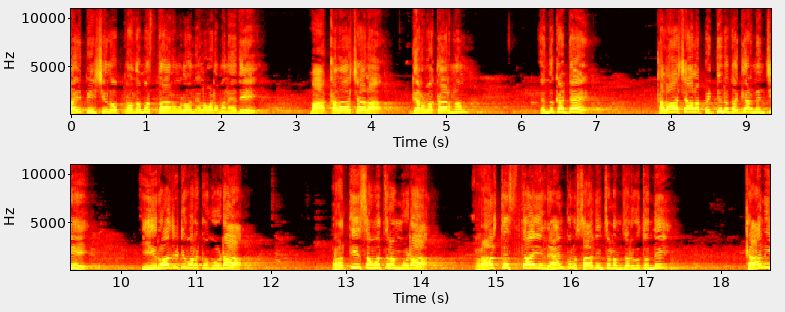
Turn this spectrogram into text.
బైపీసీలో ప్రథమ స్థానంలో నిలవడం అనేది మా కళాశాల గర్వకారణం. ఎందుకంటే కళాశాల పెట్టిన దగ్గర నుంచి ఈ రోజుటి వరకు కూడా ప్రతి సంవత్సరం కూడా రాష్ట్ర స్థాయి ర్యాంకులు సాధించడం జరుగుతుంది. కానీ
